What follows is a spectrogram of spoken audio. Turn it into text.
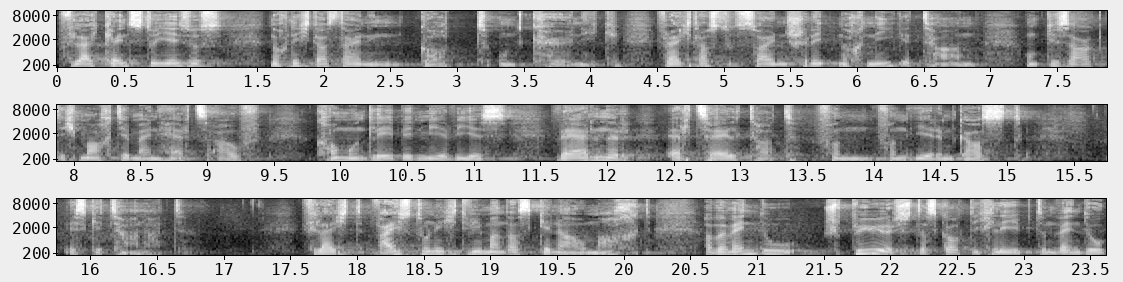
Vielleicht kennst du Jesus noch nicht als deinen Gott und König. Vielleicht hast du so einen Schritt noch nie getan und gesagt, ich mache dir mein Herz auf, komm und lebe in mir, wie es Werner erzählt hat von, von ihrem Gast es getan hat. Vielleicht weißt du nicht, wie man das genau macht, aber wenn du spürst, dass Gott dich liebt und wenn du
